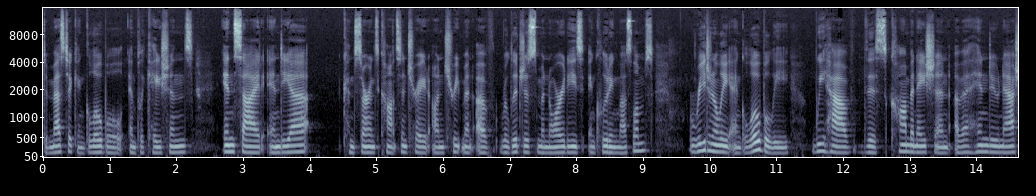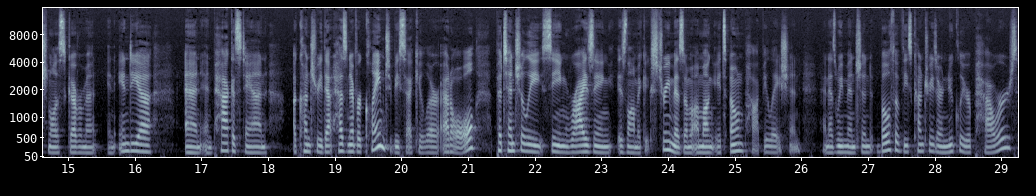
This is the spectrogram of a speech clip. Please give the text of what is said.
domestic and global implications. Inside India, concerns concentrate on treatment of religious minorities, including Muslims. Regionally and globally, we have this combination of a Hindu nationalist government in India and in Pakistan, a country that has never claimed to be secular at all, potentially seeing rising Islamic extremism among its own population. And as we mentioned, both of these countries are nuclear powers.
